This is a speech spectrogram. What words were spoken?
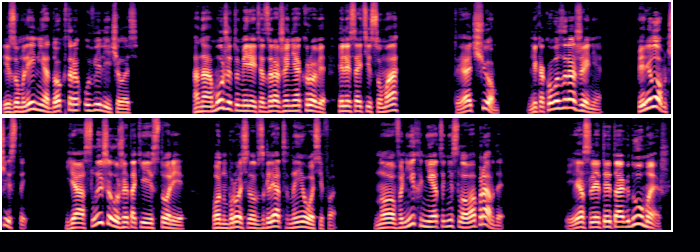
Изумление доктора увеличилось. «Она может умереть от заражения крови или сойти с ума?» «Ты о чем? Никакого заражения. Перелом чистый. Я слышал уже такие истории». Он бросил взгляд на Иосифа. «Но в них нет ни слова правды». «Если ты так думаешь,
